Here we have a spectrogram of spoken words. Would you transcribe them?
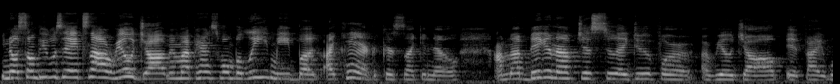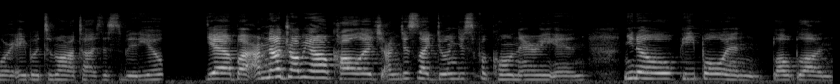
you know, some people say it's not a real job and my parents won't believe me, but I can't because like, you know, I'm not big enough just to like do it for a real job if I were able to monetize this video. Yeah, but I'm not dropping out of college. I'm just like doing this for culinary and, you know, people and blah, blah, blah, and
